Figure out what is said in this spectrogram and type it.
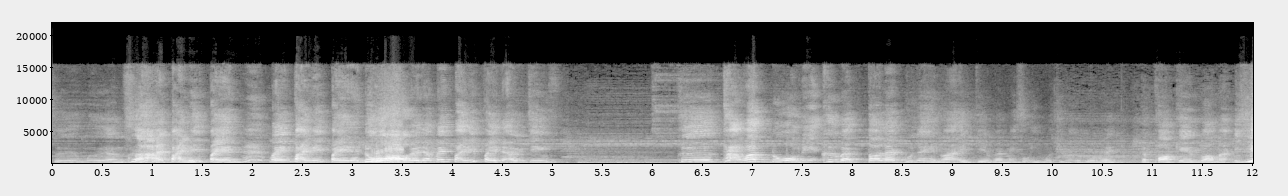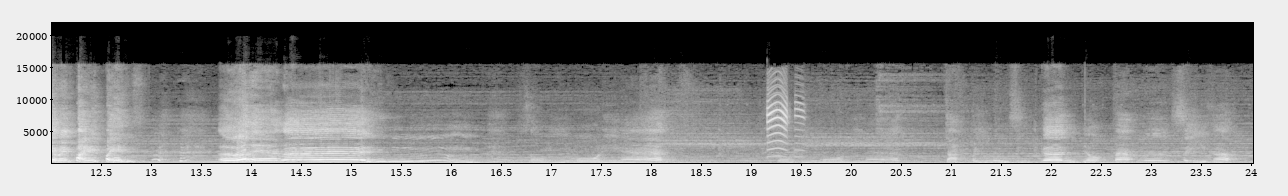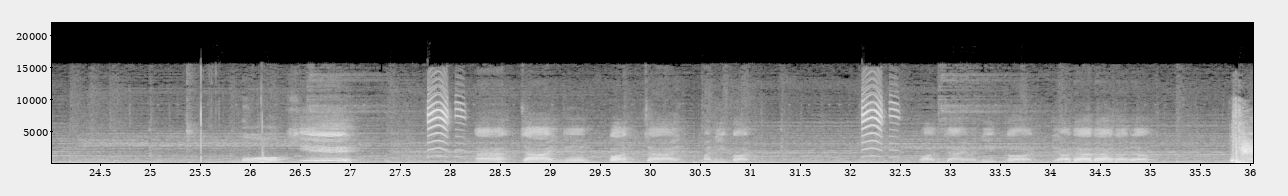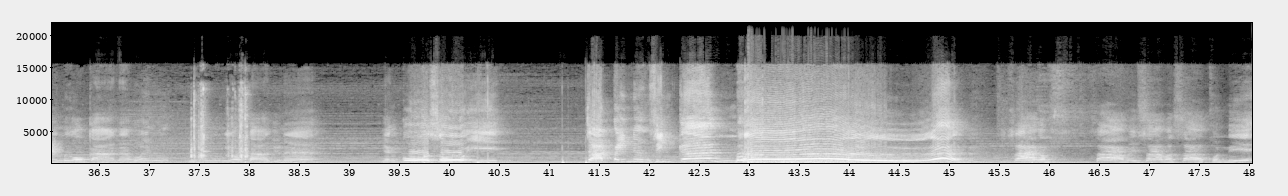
ซื้อเมืองสายไปไม่เป็นแม่งไปไม่เป็นอะดูออกเลยเนี่ยแม่งไปไม่เป็นอะเอาจริงๆคือถามว่าดูออกนี่คือแบบตอนแรกคุณจะเห็นว่าไอ้เกมแม่งไม่ส่งอีโมจิมาเลยเว้ยแต่พอเกมบอกมาไอ้เหี้ยแม่งไปไม่เป็น เออแดกเลยส่งอีโมดีนะ ส่งอีโมดีนะจัดไปหนึ่งซิงเกิล เดี๋ยวแป๊บนึงสี่ครับ โอเค อ่า จ่ายเงินก่อนจ่าย มานี่ก่อน ก่อนจ่ายมานี่ก่อน เดี๋ยวเดี๋ยวเดี๋ยวเดี๋ยวเดาให้มึงโอกาสนะกูให้มึงให้มึงมีโอกาสอยู่นะ ยังโกโซอีก จัดไปหนึ่งซิงเกิลเออซ่ากับซ่าไม่ซ่ามาซ่าคนนี้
